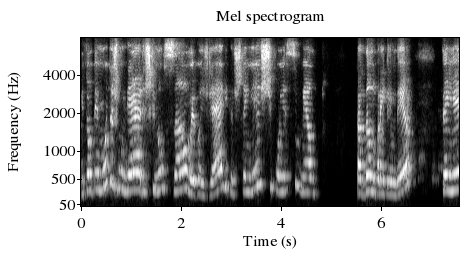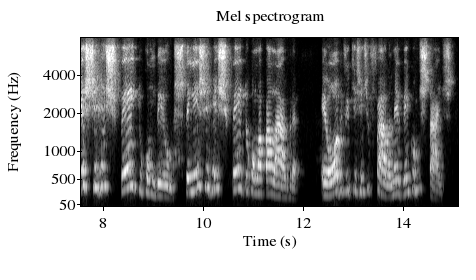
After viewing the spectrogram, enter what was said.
Então, tem muitas mulheres que não são evangélicas, têm este conhecimento. Está dando para entender? Tem este respeito com Deus, tem este respeito com a palavra. É óbvio que a gente fala, né? Vem como estás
